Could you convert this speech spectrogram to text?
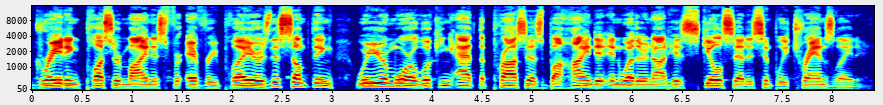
grading plus or minus for every player? Is this something where you're more looking at the process behind it and whether or not his skill set is simply translating?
